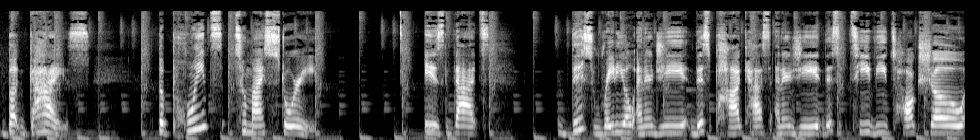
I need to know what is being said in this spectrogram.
But guys, the point to my story is that this radio energy, this podcast energy, this TV talk show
